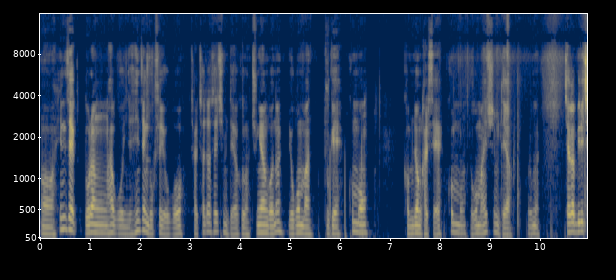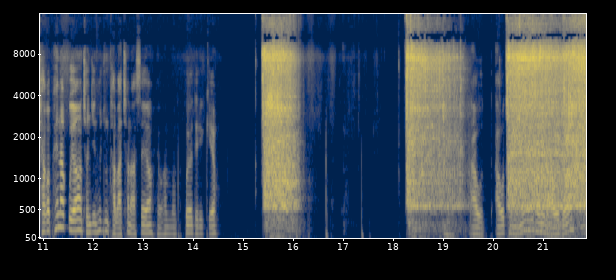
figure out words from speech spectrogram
어 흰색 노랑하고 이제 흰색 녹색 요거 잘 찾아서 해주시면 돼요. 그 중요한 거는 요것만 두 개 콧몽 검정 갈색 콧몽 요것만 해주시면 돼요. 그러면 제가 미리 작업해 놨고요. 전진 후진 다 맞춰 놨어요. 요거 한번 보여드릴게요 아웃 아웃하면 선이 나오죠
